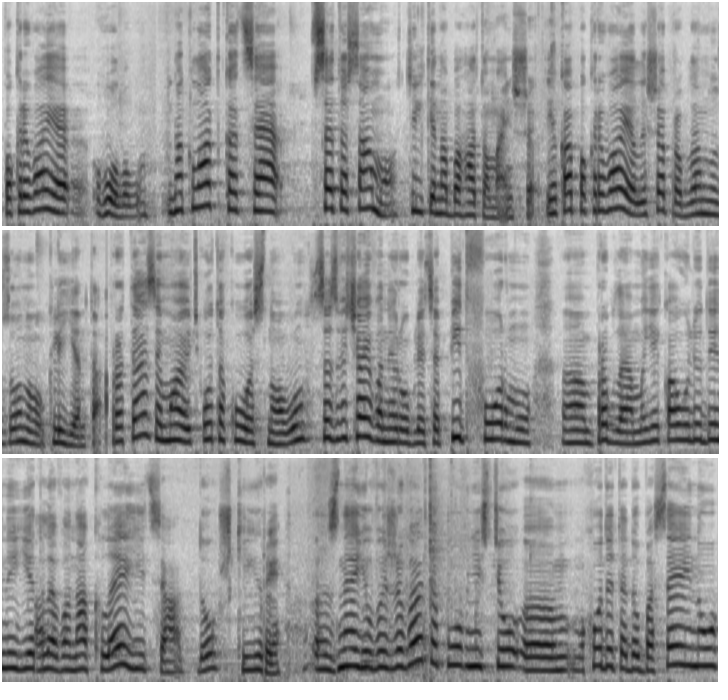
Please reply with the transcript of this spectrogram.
покриває голову. Накладка це все те саме, тільки набагато менше, яка покриває лише проблемну зону клієнта. Протези мають отаку основу. Зазвичай вони робляться під форму е, проблеми, яка у людини є, але вона клеїться до шкіри. З нею ви живете повністю, е, ходите до басейну,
